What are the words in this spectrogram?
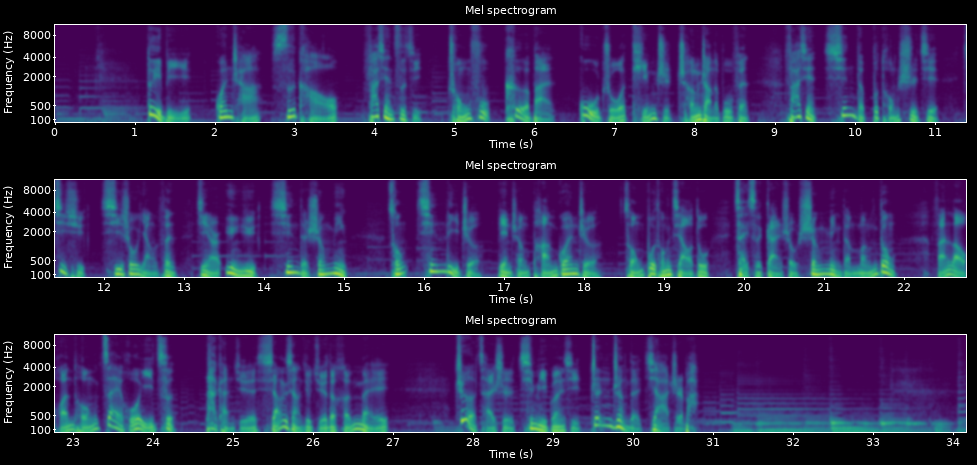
对比、观察、思考，发现自己重复、刻板、固着、停止成长的部分，发现新的不同世界，继续吸收养分，进而孕育新的生命，从亲历者变成旁观者，从不同角度再次感受生命的萌动，返老还童，再活一次，那感觉想想就觉得很美。这才是亲密关系真正的价值吧。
